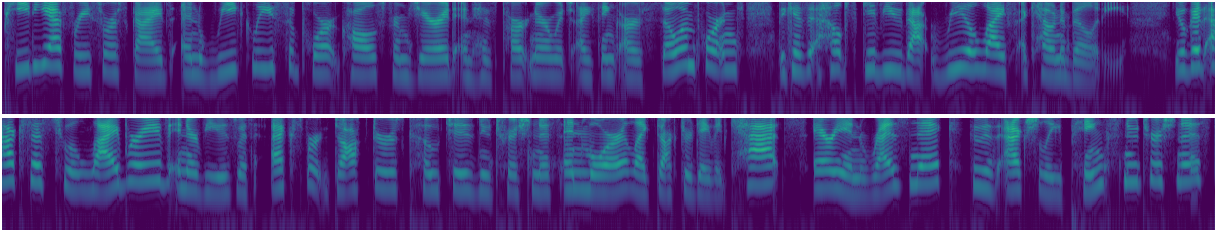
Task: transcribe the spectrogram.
PDF resource guides, and weekly support calls from Jared and his partner, which I think are so important because it helps give you that real life accountability. You'll get access to a library of interviews with expert doctors, coaches, nutritionists, and more, like Dr. David Katz, Ariane Resnick, who is actually Pink's nutritionist,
